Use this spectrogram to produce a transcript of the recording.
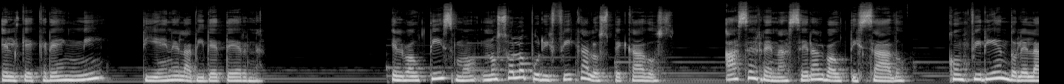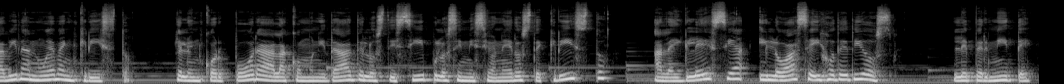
El que cree en mí tiene la vida eterna. El bautismo no solo purifica los pecados, hace renacer al bautizado, confiriéndole la vida nueva en Cristo, que lo incorpora a la comunidad de los discípulos y misioneros de Cristo, a la iglesia y lo hace hijo de Dios. Le permite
